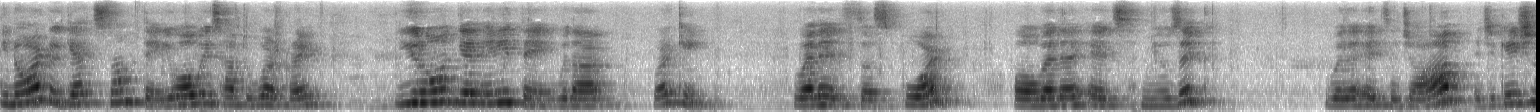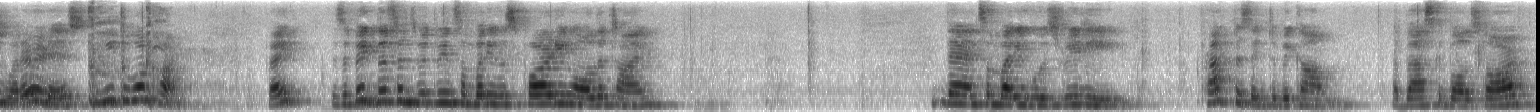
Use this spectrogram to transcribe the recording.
in order to get something, you always have to work, right? You don't get anything without working. Whether it's a sport, or whether it's music, whether it's a job, education, whatever it is, you need to work hard, right? There's a big difference between somebody who's partying all the time than somebody who is really practicing to become a basketball star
